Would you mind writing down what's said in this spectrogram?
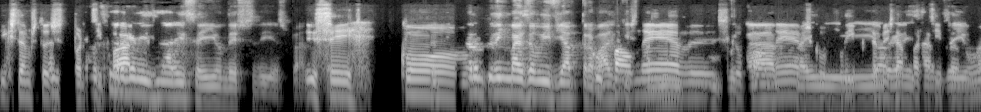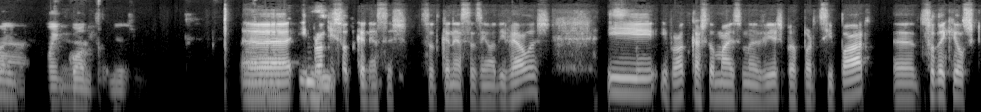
e que estamos todos de participar. organizar isso aí um destes dias. Pá. Sim, com Estar um bocadinho mais aliviado de trabalho. Com o Paulo Neves, com o Paulo Neves, com o Filipe, também já participa. Aí uma, um encontro mesmo. Uh, e pronto, e sou de Canessas, sou de Canessas em Odivelas e, e pronto, cá estou mais uma vez para participar. Uh, sou daqueles que,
